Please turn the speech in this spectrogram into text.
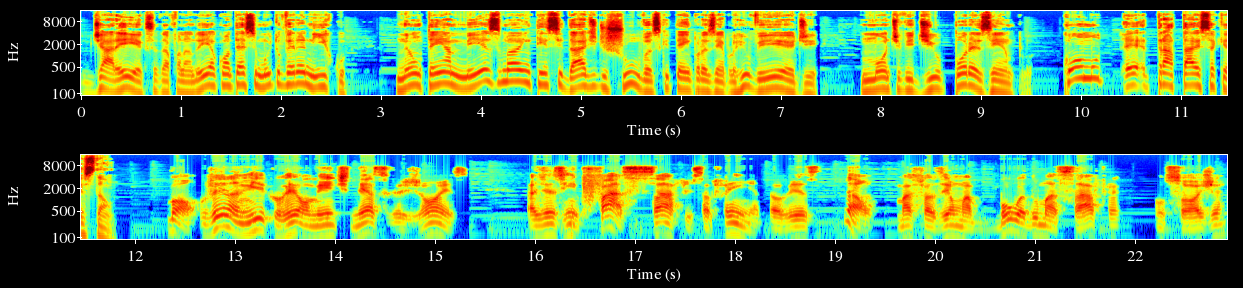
de areia que você está falando aí, acontece muito veranico. Não tem a mesma intensidade de chuvas que tem, por exemplo, Rio Verde, Montevidil, por exemplo. Como é, tratar essa questão? Bom, veranico realmente nessas regiões, a gente assim, faz safra e safrinha, talvez, não, mas fazer uma boa de uma safra com soja,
